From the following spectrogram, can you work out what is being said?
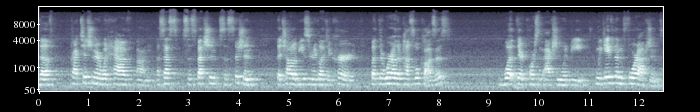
the practitioner would have um, suspicion, suspicion that child abuse or neglect occurred, but there were other possible causes, what their course of action would be. We gave them four options.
